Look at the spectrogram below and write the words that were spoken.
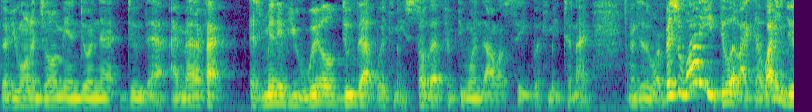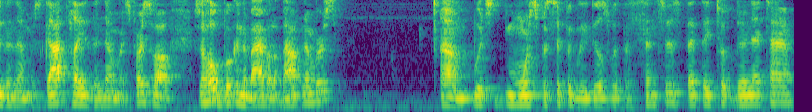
so if you want to join me in doing that do that. As matter of fact as many of you will do that with me. Sow that $51 seed with me tonight into the word. Bishop why do you do it like that? Why do you do the numbers? God plays the numbers. First of all there's a whole book in the bible about numbers um, which more specifically deals with the census that they took during that time.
